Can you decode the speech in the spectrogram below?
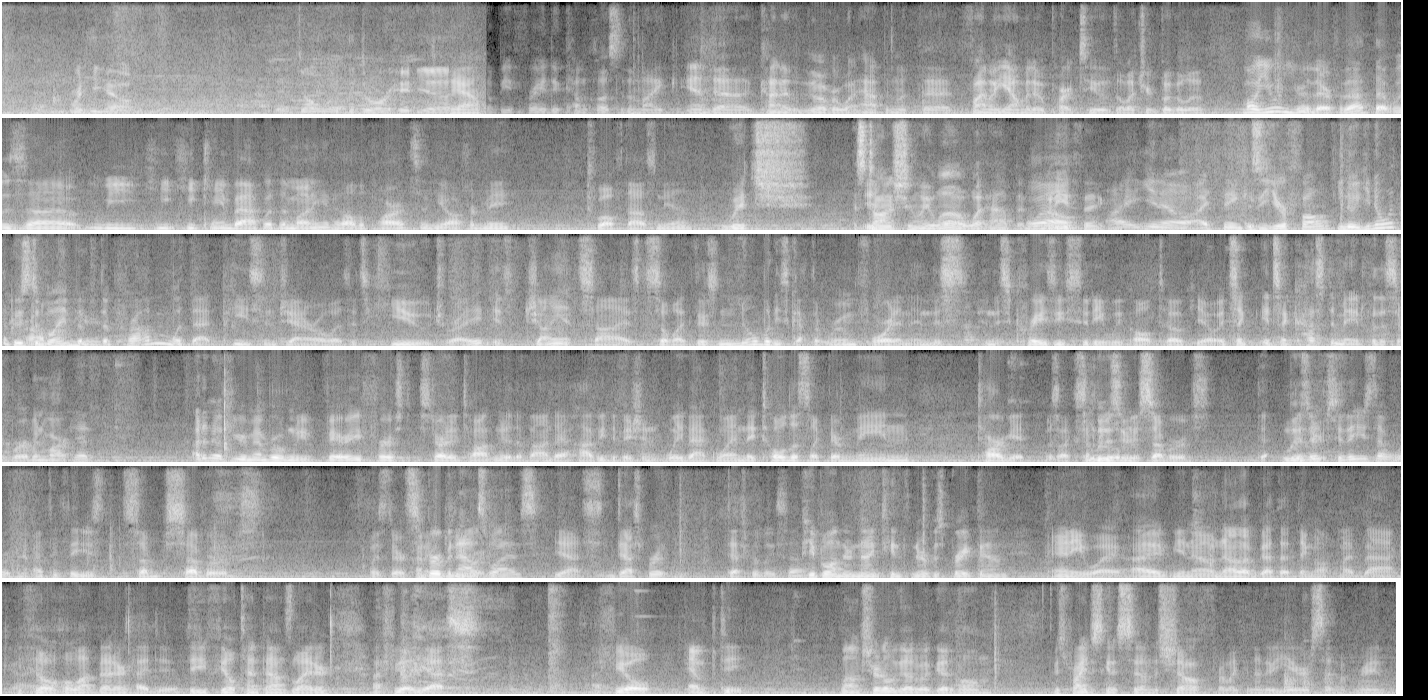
Where'd he go? Don't let the door hit you. Yeah. Don't be afraid to come close to the mic and uh, kind of go over what happened with the final Yamato Part 2 of the Electric Boogaloo. Well, you were you were there for that. That was uh, we. He, he came back with the money and had all the parts, and he offered me twelve thousand yen. Which astonishingly low. What happened? what do you think? I, you know, I think Is it your fault? You know, you know what the Who's to problem, blame the, here? the problem with that piece in general is it's huge, right? It's giant sized. So like, there's nobody's got the room for it in, in this in this crazy city we call Tokyo. It's like it's a custom made for the suburban market. I don't know if you remember when we very first started talking to the Bandai Hobby division way back when. They told us like their main target was like some people in the Losers. suburbs. Did they- Losers. Did they use that word? I think they used sub- suburbs. Was their kind of Suburban housewives. Yes, desperate, desperately so. People on their 19th nervous breakdown. Anyway, I you know now that I've got that thing off my back, You I feel a whole lot better. I do. Did you feel 10 pounds lighter? I feel yes. I feel empty. Well, I'm sure it'll go to a good home. It's probably just going to sit on the shelf for like another year or so, right?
